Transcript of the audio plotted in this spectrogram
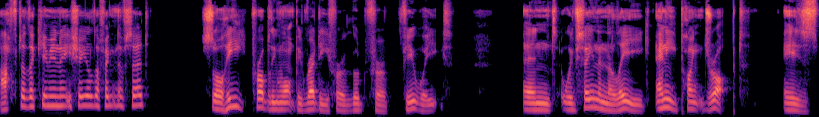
after the Community Shield. I think they've said. So he probably won't be ready for a good for a few weeks. And we've seen in the league, any point dropped is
